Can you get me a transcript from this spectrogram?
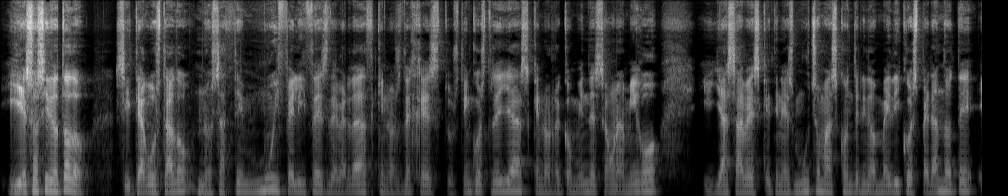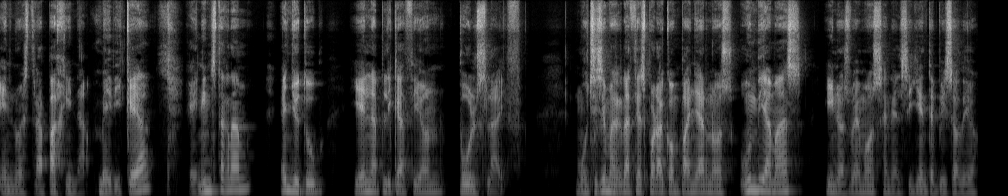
Y eso ha sido todo. Si te ha gustado, nos hace muy felices de verdad que nos dejes tus 5 estrellas, que nos recomiendes a un amigo y ya sabes que tienes mucho más contenido médico esperándote en nuestra página Medikea, en Instagram, en YouTube y en la aplicación Pulse Life. Muchísimas gracias por acompañarnos un día más y nos vemos en el siguiente episodio.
